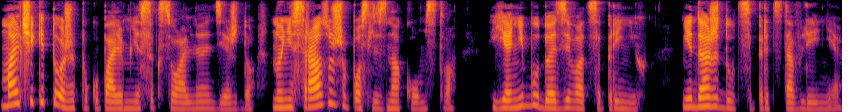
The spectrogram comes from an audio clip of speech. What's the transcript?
Мальчики тоже покупали мне сексуальную одежду, но не сразу же после знакомства. Я не буду одеваться при них, не дождутся представления.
